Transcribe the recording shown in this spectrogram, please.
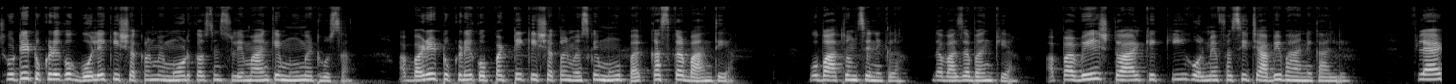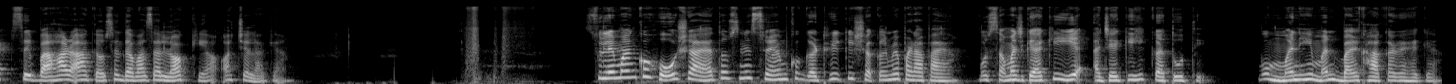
छोटे टुकड़े को गोले की शक्ल में मोड़कर उसने सुलेमान के मुँह में ठूसा और बड़े टुकड़े को पट्टी की शक्ल में उसके मुँह पर कसकर बाँध दिया। वो बाथरूम से निकला, दरवाज़ा बंद किया और प्रवेश द्वार के की होल में फंसी चाबी बाहर निकाल ली। फ्लैट से बाहर आकर उसने दरवाज़ा लॉक किया और चला गया। सुलेमान को होश आया तो उसने स्वयं को गठरी की शक्ल में पड़ा पाया। वो समझ गया कि ये अजय की ही करतूत थी। वो मन ही मन बल खाकर रह गया।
